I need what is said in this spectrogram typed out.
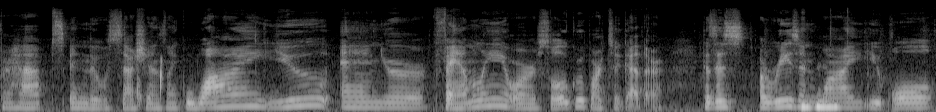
perhaps in those sessions, like why you and your family or soul group are together, because there's a reason mm-hmm. why you all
